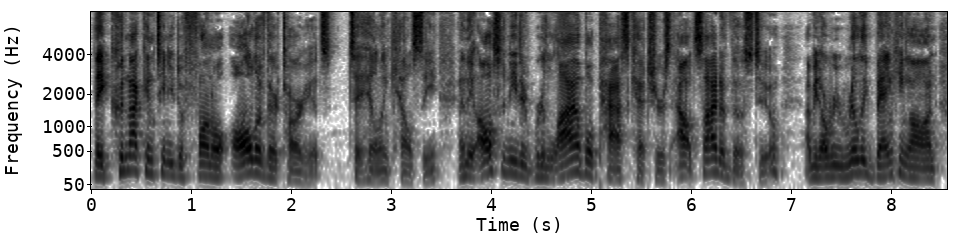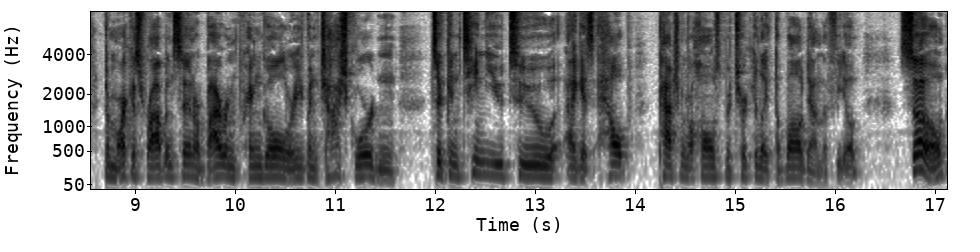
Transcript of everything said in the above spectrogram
they could not continue to funnel all of their targets to Hill and Kelce. and they also needed reliable pass catchers outside of those two. I mean, are we really banking on Demarcus Robinson or Byron Pringle or even Josh Gordon to continue to, I guess, help Patrick Mahomes matriculate the ball down the field? So,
